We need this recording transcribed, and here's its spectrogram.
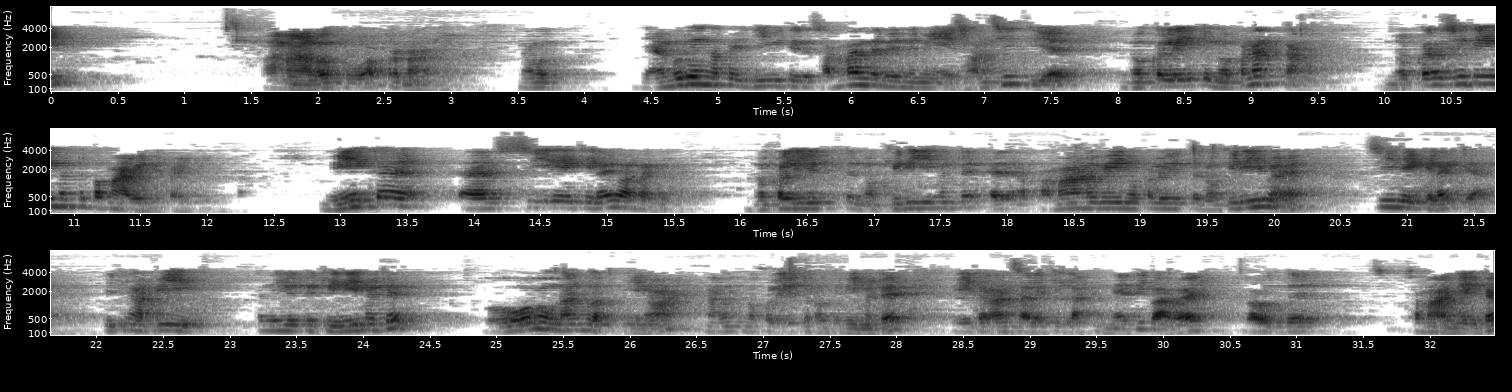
අමාව හෝ අප්‍රමාද. නමුත් ගැඹුරින් අපේ ජීවිතයට සම්බන්ධ වෙන්නේ මේ සංසිද්ධිය නොකල යුතු නොපනක්කම් නොකර සිටීමට පමා වෙන්න බෑ. මේක සීලය කියලා වර්ණනය නොකලියුත් නොකිරීමට ප්‍රමාණ වේ නොකලියුත් නොකිරීම සීලය කියලා කියන්නේ. ඉතින් අපි නියුත් කිරීමට ඕම උනන්දුවක් තියෙනවා. නමුත් නොකලියුත් නොකිරීමට ඒ තරම් සැලකිල්ලක් නැති බව බෞද්ධ සමාජයක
